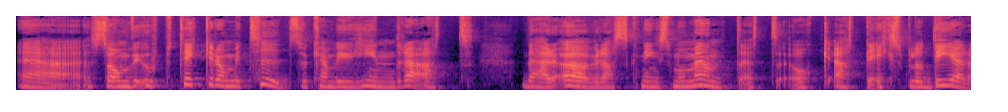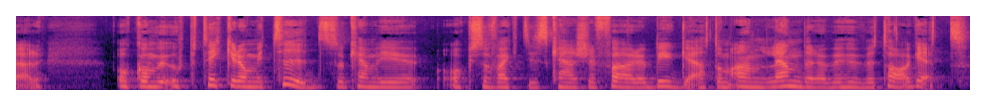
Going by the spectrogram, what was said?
Eh, så om vi upptäcker dem i tid så kan vi ju hindra att det här överraskningsmomentet och att det exploderar. Och om vi upptäcker dem i tid så kan vi ju också faktiskt kanske förebygga att de anländer överhuvudtaget.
